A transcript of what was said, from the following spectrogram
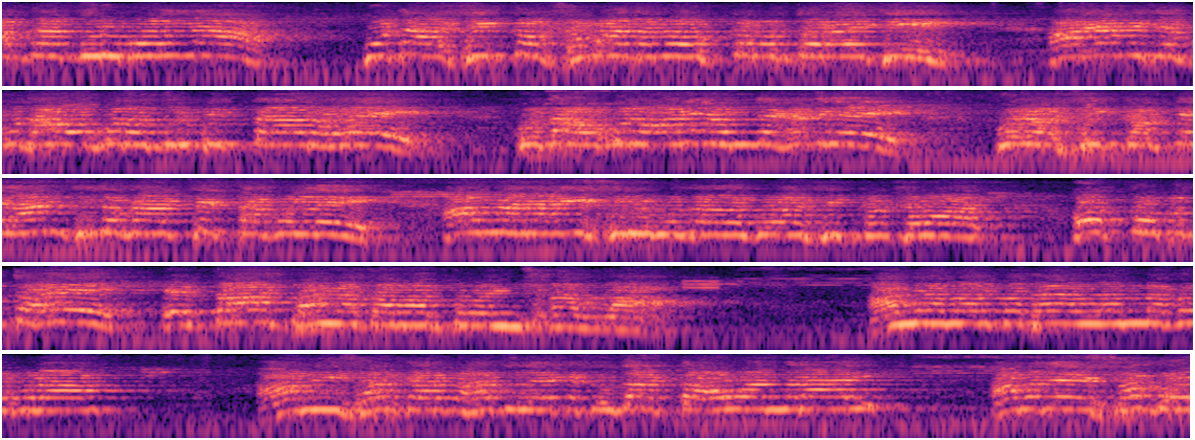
আপনারা দুর্বল না, গোটা শিক্ষক সমাজ আমরা ঐক্যবদ্ধ রয়েছি। আগামীতে কোথাও কোনো দুর্বৃত্তায়ন হলে, কোথাও কোনো অনিয়ম দেখা দিলে, কোন শিক্ষককে লাঞ্ছিত করার চেষ্টা করলে আমরা গোটা শিক্ষক হয়ে এর দাঁত ইনশাল্লাহ আমি আমার কথা না। আমি সরকার বাহাদুরের কাছে উদার্ত আহ্বান জানাই। আমাদের সকল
